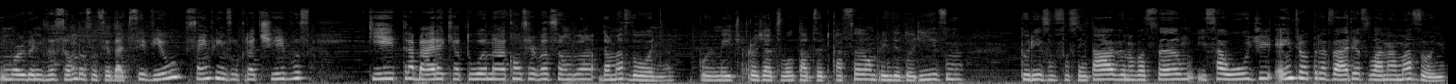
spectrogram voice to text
uma organização da sociedade civil sem fins lucrativos que trabalha, que atua na conservação do, da Amazônia, por meio de projetos voltados à educação, empreendedorismo, turismo sustentável, inovação e saúde, entre outras áreas lá na Amazônia.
